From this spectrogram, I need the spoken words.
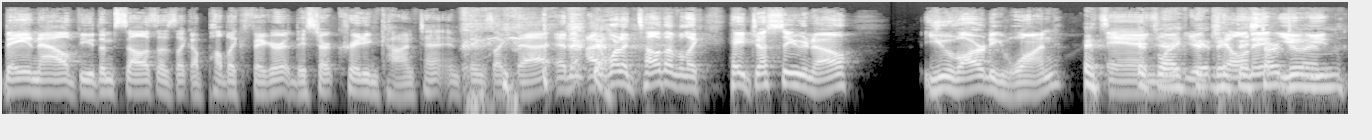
they now view themselves as like a public figure. They start creating content and things like that, and I want to tell them like, hey, just so you know, you've already won, It's, and it's you're, like you're they, they- killing they start it. Doing. you-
